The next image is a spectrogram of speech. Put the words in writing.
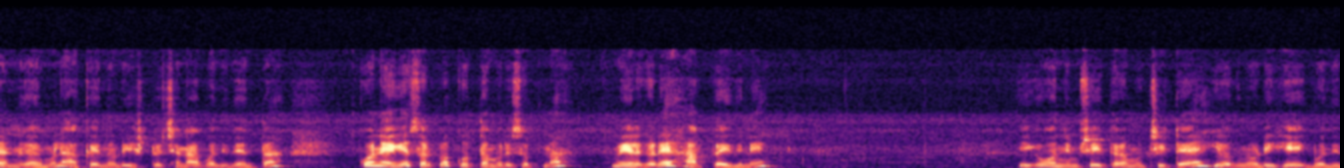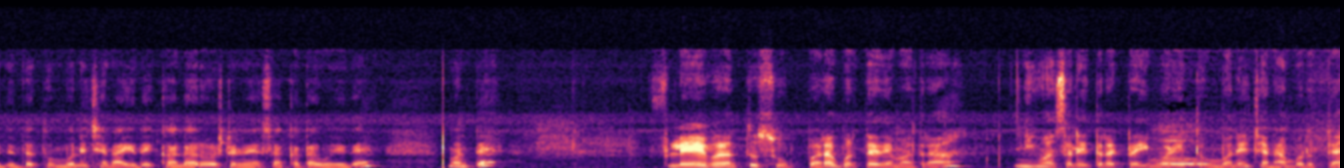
ತಣ್ಣಗಾದ್ಮೇಲೆ ಹಾಕಿ ನೋಡಿ ಎಷ್ಟು ಚೆನ್ನಾಗಿ ಬಂದಿದೆ ಅಂತ. ಕೊನೆಗೆ ಸ್ವಲ್ಪ ಕೊತ್ತಂಬರಿ ಸೊಪ್ಪನ್ನ ಮೇಲ್ಗಡೆ ಹಾಕ್ತಾಯಿದ್ದೀನಿ ಈಗ ಒಂದು ನಿಮಿಷ ಈ ಥರ ಮುಚ್ಚಿಟ್ಟೆ. ಇವಾಗ ನೋಡಿ ಹೇಗೆ ಬಂದಿದೆ ಅಂತ ತುಂಬಾ ಚೆನ್ನಾಗಿದೆ. ಕಲರು ಅಷ್ಟೇ ಸಖತ್ತಾಗಿ ಬಂದಿದೆ. ಮತ್ತು ಫ್ಲೇವರ್ ಅಂತೂ ಸೂಪರಾಗಿ ಬರ್ತಾಯಿದೆ ಮಾತ್ರ. ನೀವು ಒಂದ್ಸಲ ಈ ಥರ ಟ್ರೈ ಮಾಡಿ ತುಂಬಾ ಚೆನ್ನಾಗಿ ಬರುತ್ತೆ.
